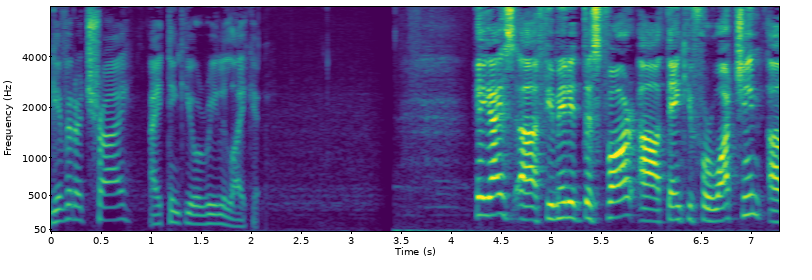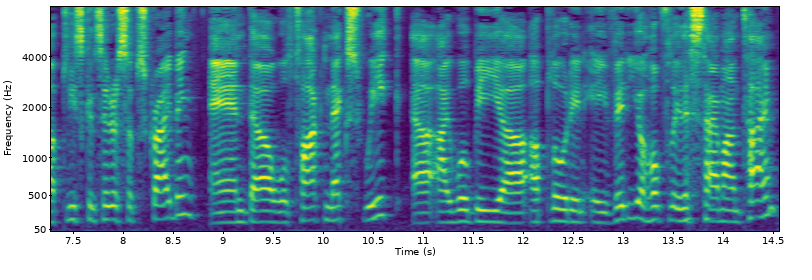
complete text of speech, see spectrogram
Give it a try. I think you'll really like it. Hey guys, uh, if you made it this far, uh, thank you for watching. Uh, please consider subscribing and uh, we'll talk next week. Uh, I will be uh, uploading a video, hopefully this time on time,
